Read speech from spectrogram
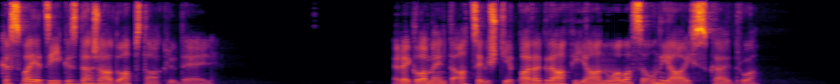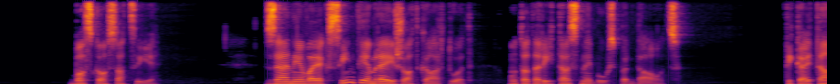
kas vajadzīgas dažādu apstākļu dēļ. Reglamenta atsevišķie paragrāfi jānolasa un jāizskaidro. Bosko sacīja: Zēniem vajag simtiem reižu atkārtot, un tad arī tas nebūs par daudz. Tikai tā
